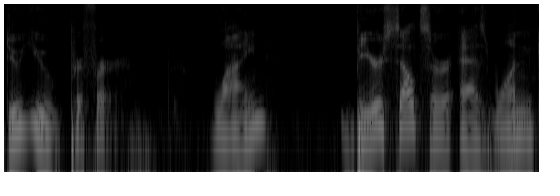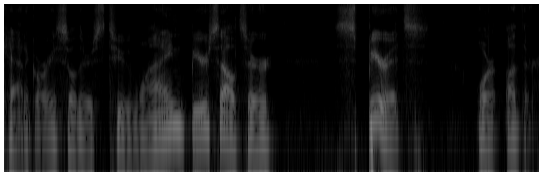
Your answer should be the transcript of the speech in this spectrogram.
do you prefer wine, beer seltzer as one category? So there's two wine, beer seltzer, spirits, or other?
